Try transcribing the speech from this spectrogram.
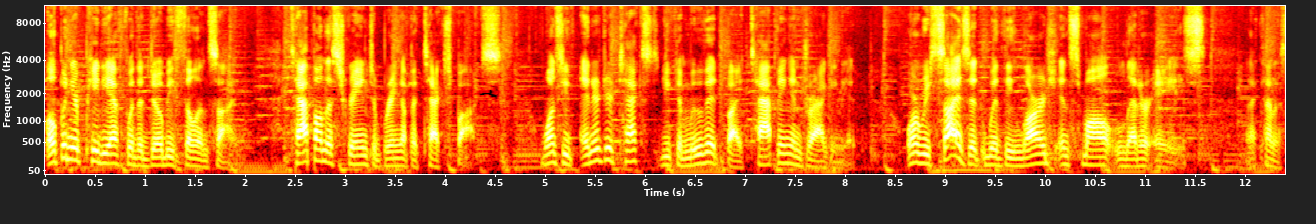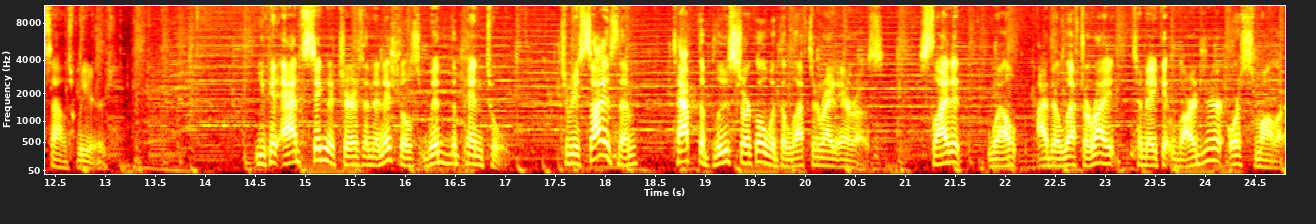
Open your PDF with Adobe Fill and Sign. Tap on the screen to bring up a text box. Once you've entered your text, you can move it by tapping and dragging it, or resize it with the large and small letter A's. That kind of sounds weird. You can add signatures and initials with the pen tool. To resize them, tap the blue circle with the left and right arrows. Slide it, well, either left or right to make it larger or smaller.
